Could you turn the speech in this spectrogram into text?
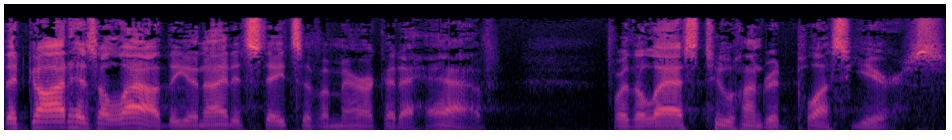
that God has allowed the United States of America to have for the last 200 plus years.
